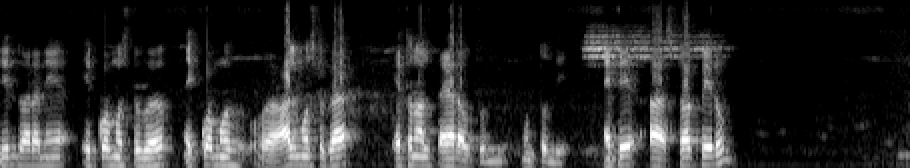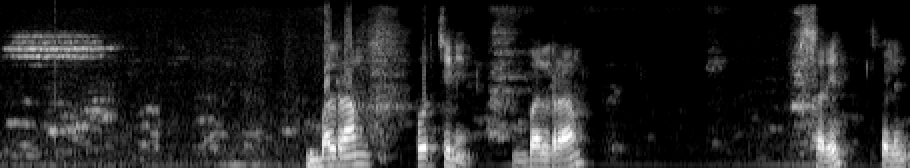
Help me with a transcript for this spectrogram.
దీని ద్వారానే ఎక్కువ మోస్ట్గా ఎక్కువ మో ఆల్మోస్ట్గా ఎథనాల్ తయారవుతుంది ఉంటుంది. అయితే ఆ స్టాక్ పేరు? బలరామ్ పూర్చిని. బలరామ్ సారీ స్పెల్లింగ్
